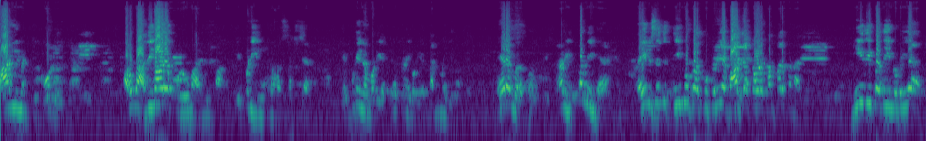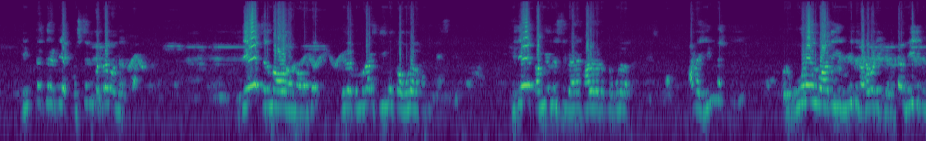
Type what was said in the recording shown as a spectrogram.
பார்லிமெண்ட்ரி போர்டு அவங்க அதிகாரப்பூர்வமா அறிவிப்பாங்க. எப்படி இருக்கு நம்ம ஸ்ட்ரக்சர் எப்படி நம்முடைய கூட்டணியுடைய தன்மை இருக்கு. நேரம் வரும்போது ஆனால் இப்ப நீங்க தயவு செஞ்சு திமுக கூட்டணியை பாஜகவோட கம்பேர் பண்ணாங்க நீதிபதியினுடைய இன்டெகிரிட்டியை கொஸ்டின் பண்ற இருக்காங்க. இதே திருமாவளவன் வந்து இதற்கு முன்னாடி திமுக ஊழலை பத்தி பேசியிருக்காங்க இதே கம்யூனிஸ்ட் வேற காலகட்டத்தில் ஊழலை பத்தி பேசியிருக்காங்க ஆனா இன்னைக்கு ஒரு ஊழல்வாதியின் மீது நடவடிக்கை எடுத்தா நீதிபதி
